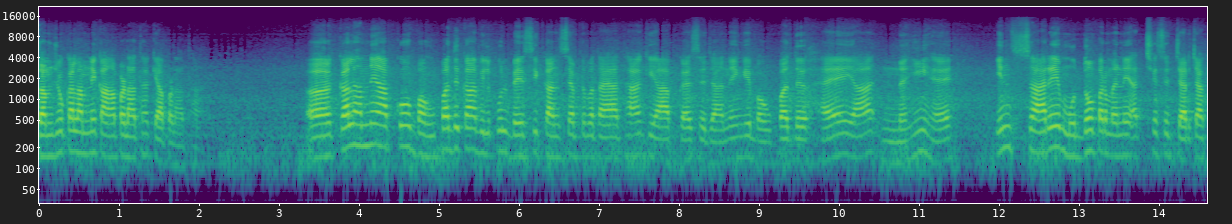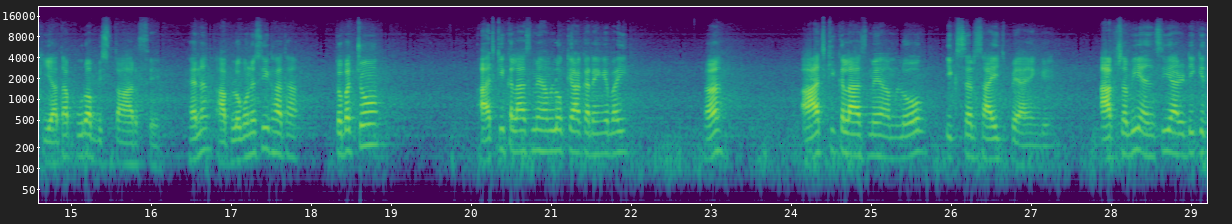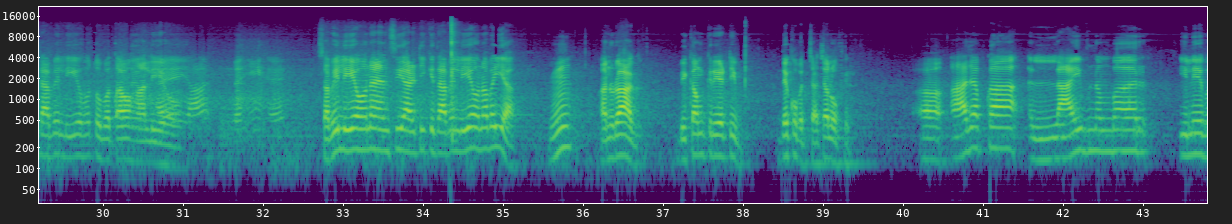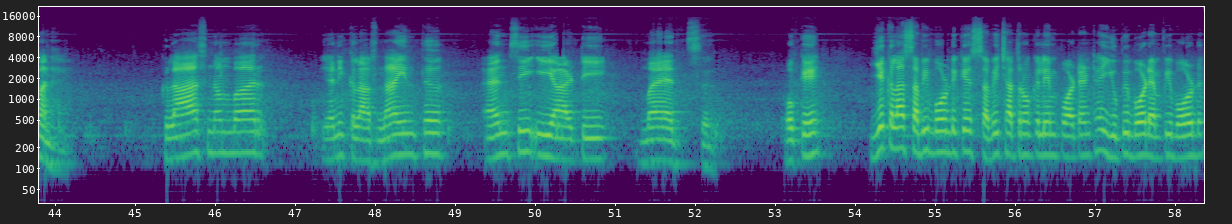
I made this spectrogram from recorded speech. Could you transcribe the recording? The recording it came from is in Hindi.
समझो कल हमने कहाँ पढ़ा था क्या पढ़ा था? आ, कल हमने आपको बहुपद का बिल्कुल बेसिक कंसेप्ट बताया था कि आप कैसे जानेंगे बहुपद है या नहीं है। इन सारे मुद्दों पर मैंने अच्छे से चर्चा किया था पूरा विस्तार से है ना? आप लोगों ने सीखा था। तो बच्चों आज की क्लास में हम लोग क्या करेंगे भाई? हाँ? आज की क्लास में हम लोग एक्सरसाइज पे आएँगे। आप सभी एन e किताबें लिए हो तो बताओ हाँ लिए हो। नहीं है। सभी लिए हो ना एन e किताबें? लिए हो ना भैया? हम्म? अनुराग बिकम क्रिएटिव देखो बच्चा चलो फिर। आज आपका लाइव नंबर इलेवन है। क्लास नंबर यानी class ninth N C E R T maths okay ये क्लास सभी बोर्ड के सभी छात्रों के लिए इंपॉर्टेंट है। UP board MP board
